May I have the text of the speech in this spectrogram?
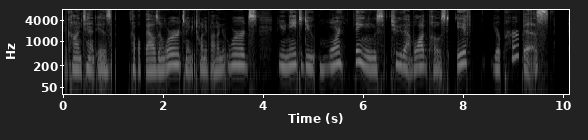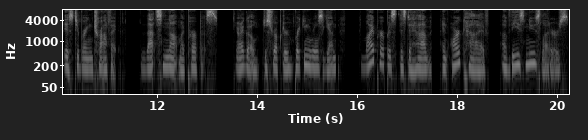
the content is a couple thousand words, maybe 2,500 words. You need to do more things to that blog post if your purpose is to bring traffic. That's not my purpose. Here I go, disruptor, breaking rules again. My purpose is to have an archive of these newsletters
